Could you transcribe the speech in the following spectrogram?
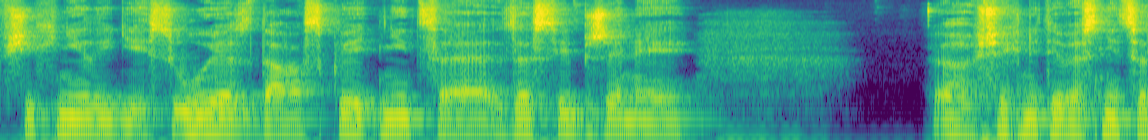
všichni lidi z Újezda, z Květnice, ze Sibřiny, eh, všechny ty vesnice,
